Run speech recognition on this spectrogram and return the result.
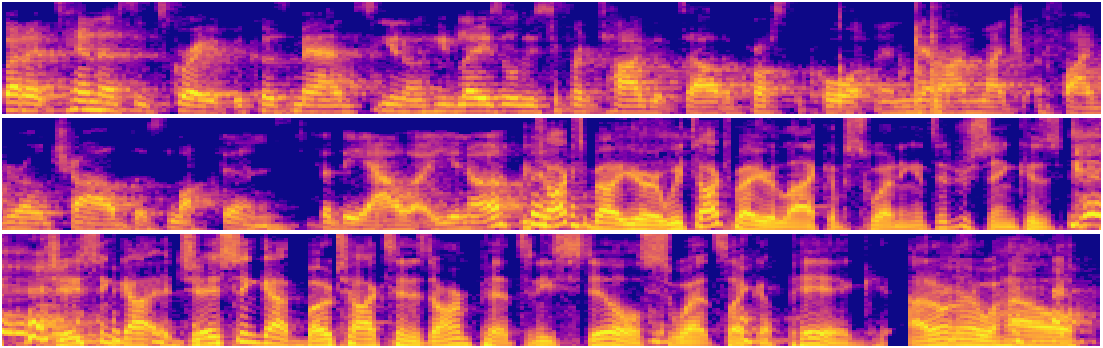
but at tennis it's great because Mads, you know, he lays all these different targets out across the court and then I'm like a 5-year-old child that's locked in for the hour, you know? We talked about your we talked about your lack of sweating. It's interesting because Jason got Jason got Botox in his armpits and he still sweats like a pig. I don't know how.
